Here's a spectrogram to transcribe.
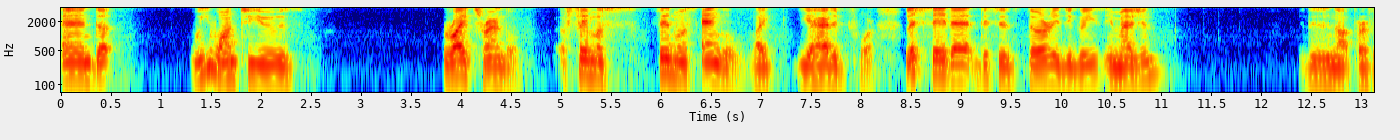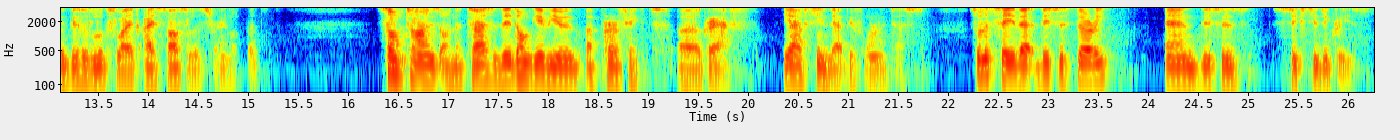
And uh, we want to use right triangle, a famous famous angle like you had it before. Let's say that this is 30 degrees, imagine. This is not perfect. This is, looks like isosceles triangle, but sometimes on a test they don't give you a perfect uh, graph. Yeah I've seen that before on a test. So let's say that this is 30 and this is 60 degrees.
